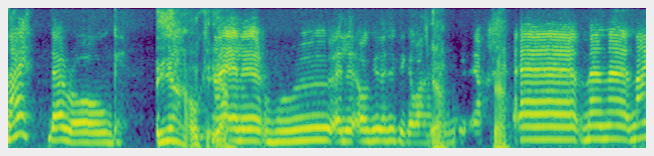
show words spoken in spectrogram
Nei, det er Rogue. Ja, ok. Nei, Ja. eller Rue, eller å, Gud, jeg husker ikke hva den heter. Ja. Ja. Eh, men eh, nei,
